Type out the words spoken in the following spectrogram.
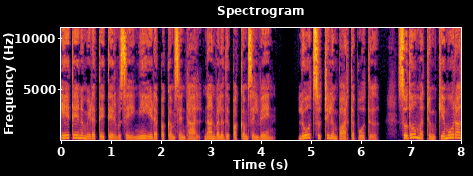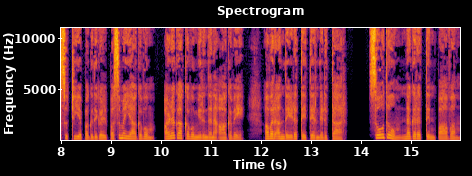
ஏதேனும் இடத்தைத் தேர்வு செய். நீ இடப்பக்கம் சென்றால் நான் வலது பக்கம் செல்வேன். லோத் சுற்றிலும் பார்த்தபோது சொதோ மற்றும் கெமோரா சுற்றிய பகுதிகள் பசுமையாகவும் அழகாகவும் இருந்தன. ஆகவே அவர் அந்த இடத்தைத் தேர்ந்தெடுத்தார். சோதோம் நகரத்தின் பாவம்.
